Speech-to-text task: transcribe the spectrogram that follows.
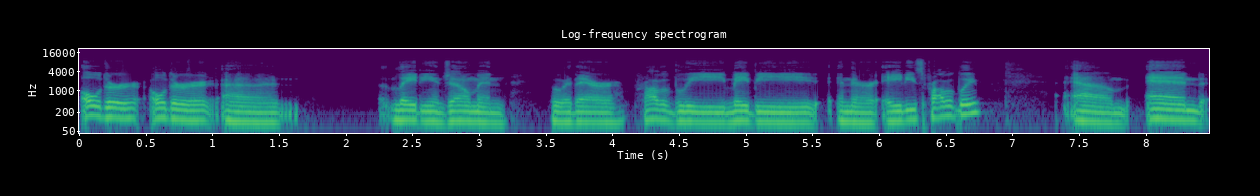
older older uh, lady and gentleman who were there, probably maybe in their 80s, probably, um, and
